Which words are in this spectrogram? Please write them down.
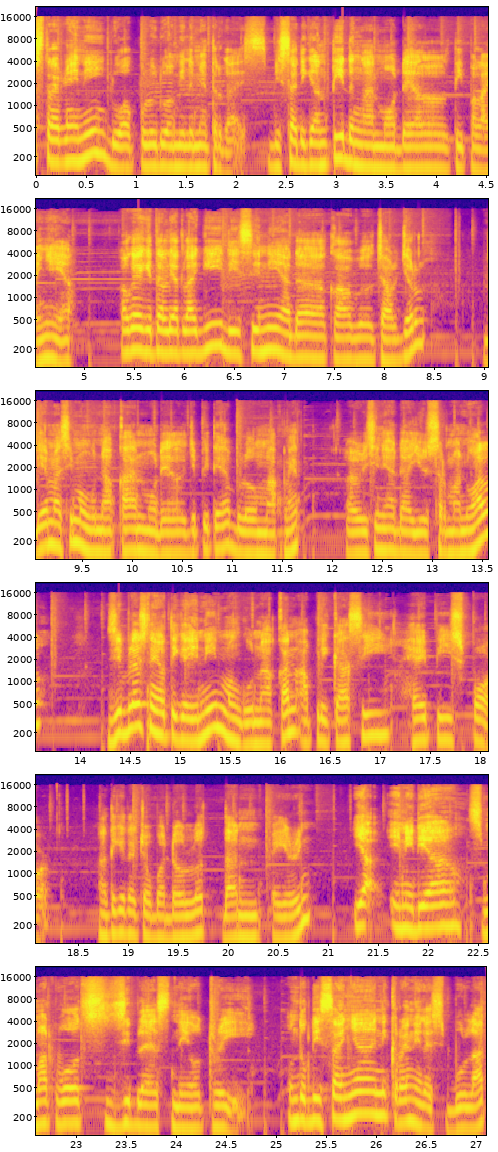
strapnya ini 22 mm guys. Bisa diganti dengan model tipe lainnya ya. Oke, kita lihat lagi di sini ada kabel charger. Dia masih menggunakan model jepit ya, belum magnet. Lalu di sini ada user manual. Zblast Neo 3 ini menggunakan aplikasi Happy Sport. Nanti kita coba download dan pairing. Ya, ini dia smartwatch Zblast Neo 3. Untuk desainnya ini keren ya guys, bulat.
